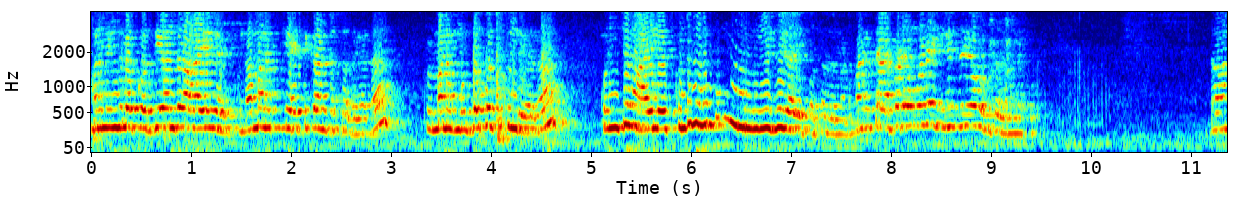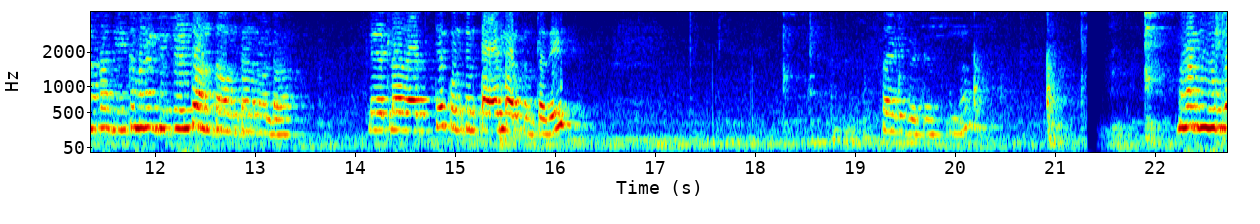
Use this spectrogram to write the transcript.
మనం ఇందులో కొద్దిగా అంతా ఆయిల్ వేసుకుందాం. మనకు చేతికి అంటుతుంది కదా. ఇప్పుడు మనకు ముద్దకు వస్తుంది కదా. కొంచెం ఆయిల్ వేసుకుంటే మనకు ఈజీగా అయిపోతుంది అనమాట మనకి తడపడం కూడా ఈజీగా ఉంటుంది మనకు. దాంట్లో దీంట్లో మనకి డిఫరెంట్ అంతా ఉంటుంది అనమాట ప్లేట్లో తడిపితే కొంచెం టైం పడుతుంటుంది. సైడ్ పెట్టేసుకుందాం. మనకు ముద్ద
